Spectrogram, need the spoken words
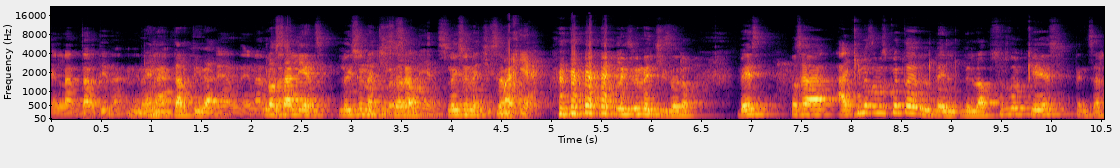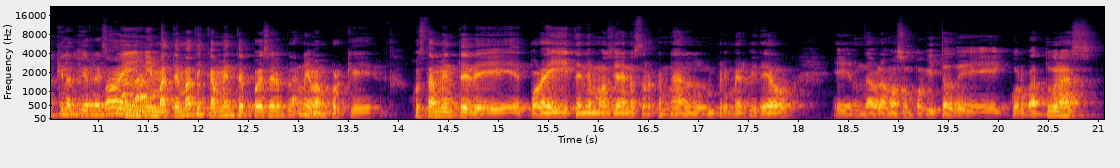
En la Antártida. En, la Antártida. en- en Los aliens. Lo hizo un hechicero. aliens. Lo hizo un. Magia. lo hizo un hechicero. ¿Ves? O sea, aquí nos damos cuenta del- del- de, lo absurdo que es pensar que la Tierra es No, y plana. ni matemáticamente puede ser plano, Iván, porque justamente de por ahí tenemos ya en nuestro canal un primer video eh, donde hablamos un poquito de curvaturas,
